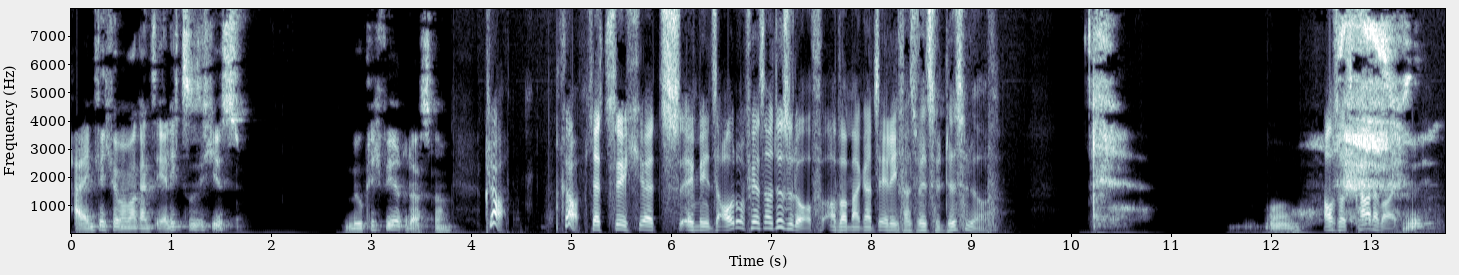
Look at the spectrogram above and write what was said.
eigentlich, wenn man mal ganz ehrlich zu sich ist, möglich wäre das. Ne? Klar, klar. Setz dich jetzt irgendwie ins Auto und fährst nach Düsseldorf. Aber mal ganz ehrlich, was willst du in Düsseldorf? Oh. Außer das Karneval.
